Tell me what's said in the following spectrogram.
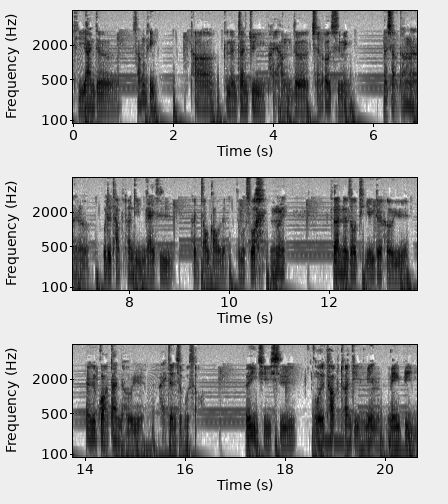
提案的商品，它可能占据你排行的前二十名。那想当然了，我的 Top twenty 应该是很糟糕的。怎么说？因为虽然那时候提了一堆合约，但是挂单的合约还真是不少。所以其实我的 Top 20里面，maybe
